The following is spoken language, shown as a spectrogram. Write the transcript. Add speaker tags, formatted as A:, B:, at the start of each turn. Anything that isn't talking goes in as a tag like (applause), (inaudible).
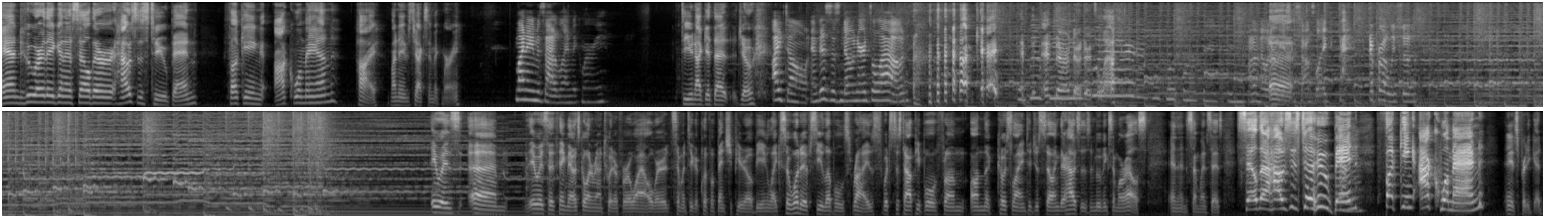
A: And who are they gonna sell their houses to, Ben? Fucking Aquaman? Hi, my name's Jackson McMurray.
B: My name is Adeline McMurray.
A: Do you not get that joke?
B: I don't, and this is No Nerds Allowed. (laughs)
A: okay. and (laughs) there are no nerds allowed.
B: I don't know what
A: Uh,
B: music sounds like. (laughs) I probably should.
A: It was um it was a thing that was going around Twitter for a while where someone took a clip of Ben Shapiro being like, "So what if sea levels rise? What's to stop people from on the coastline to just selling their houses and moving somewhere else?" And then someone says, "Sell their houses to who, Ben?
B: yeah.
A: Fucking Aquaman." And it's pretty good.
